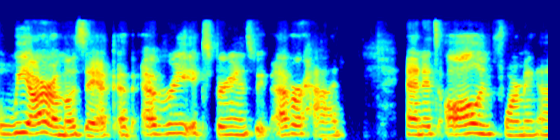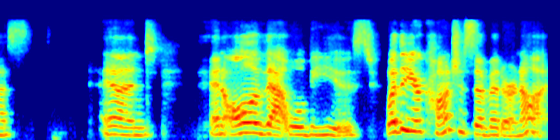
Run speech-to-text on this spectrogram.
we are a mosaic of every experience we've ever had and it's all informing us. And and all of that will be used whether you're conscious of it or not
